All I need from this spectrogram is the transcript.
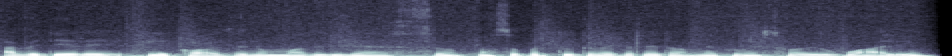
a vedere le cose in un modo diverso, ma soprattutto a vedere le donne come suoi uguali.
